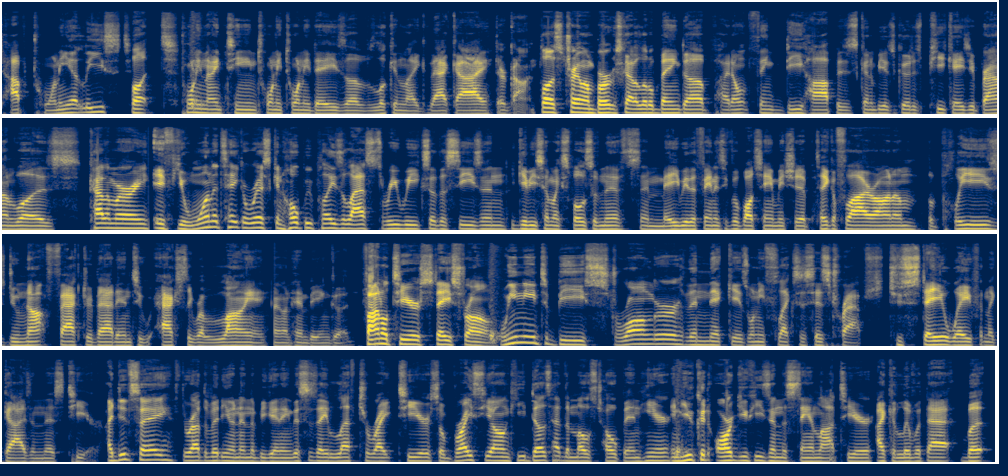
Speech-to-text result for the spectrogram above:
top 20 at least. But 2019, 2020 days of looking like that guy, they're gone. Plus, Treylon Burks got a little banged up. I don't think D Hop is going to be as good as PKJ Brown was. Kyler Murray, if you want to take a risk and hope he plays the last three weeks of the season, give you some explosiveness and maybe the fantasy football championship, take a flyer on him. But please do not factor that into actually relying on him being good. Final tier, stay strong. We need to be stronger than Nick is when he flexes his traps to stay away from the guys in this tier. I did say throughout the video and in the beginning, this is a left to right tier. So Bryce Young, he does have the most hope in here. And you could argue he's in the Sandlot tier. I could live with that. But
